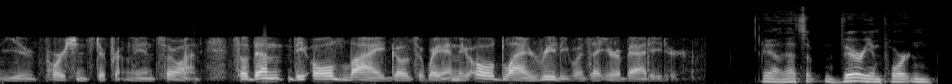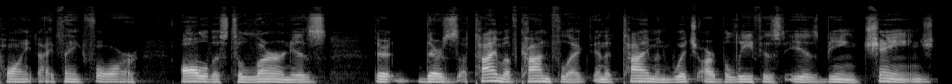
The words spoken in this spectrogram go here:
your portions differently and so on. So then the old lie goes away and the old lie really was that you're a bad eater. Yeah that's a very important point i think for all of us to learn is there there's a time of conflict and a time in which our belief is is being changed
